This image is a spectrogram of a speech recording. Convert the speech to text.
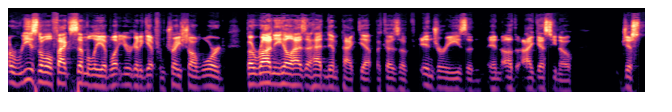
a reasonable facsimile of what you're going to get from Treshaun Ward, but Rodney Hill hasn't had an impact yet because of injuries and and other. I guess you know, just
